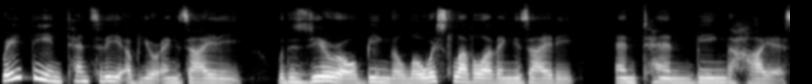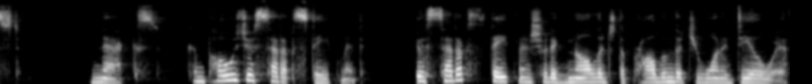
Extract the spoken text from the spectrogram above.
Rate the intensity of your anxiety, with 0 being the lowest level of anxiety and 10 being the highest. Next, compose your setup statement. Your setup statement should acknowledge the problem that you want to deal with.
